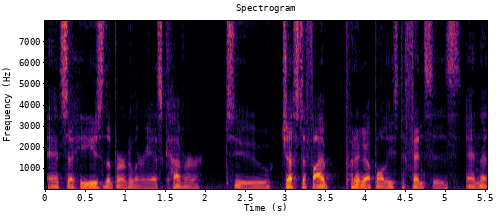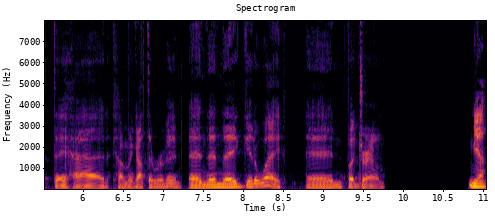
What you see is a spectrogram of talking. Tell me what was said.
and so he used the burglary as cover to justify putting up all these defenses and that they had come and got their revenge. And then they get away and but drown. Yeah,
